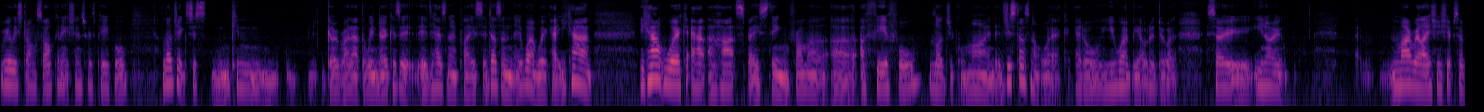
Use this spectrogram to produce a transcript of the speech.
really strong soul connections with people. Logic just can go right out the window because it, it has no place. It doesn't, it won't work out. You can't, you can't work out a heart space thing from a, a, a fearful, logical mind. It just does not work at all. You won't be able to do it. So, you know, my relationships are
